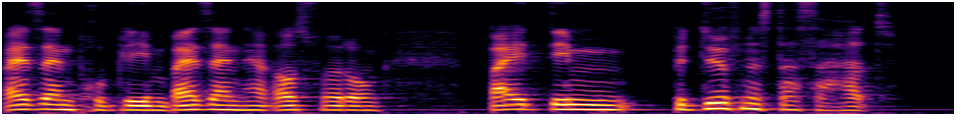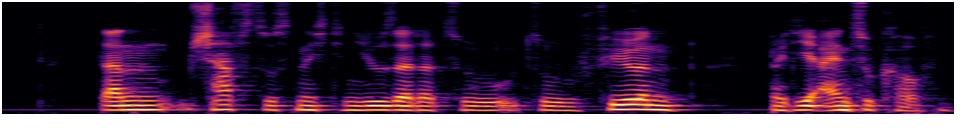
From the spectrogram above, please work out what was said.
bei seinen Problemen, bei seinen Herausforderungen, bei dem Bedürfnis, das er hat, dann schaffst du es nicht, den User dazu zu führen, bei dir einzukaufen.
